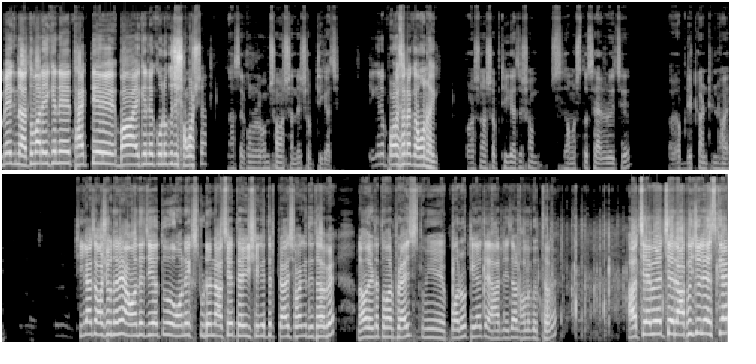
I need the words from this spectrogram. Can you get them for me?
মেঘনা তোমার এখানে থাকতে বা এখানে কোনো কিছু সমস্যা? না স্যার কোনো রকম সমস্যা নেই সব ঠিক আছে। এখানে পড়াশোনা কেমন হয়? পড়াশোনা সব ঠিক আছে সমস্ত স্যার রয়েছে আপডেট কন্টেন্ট হয়। ঠিক আছে অসুবিধা নেই আমাদের যেহেতু অনেক স্টুডেন্ট আছে তাই সেক্ষেত্রে প্রাইজ সবাইকে দিতে হবে নাও এটা তোমার প্রাইজ তুমি পড়ো ঠিক আছে আর রেজাল্ট ভালো করতে হবে। আচ্ছা এবার হচ্ছে রাফিজুল এসকে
